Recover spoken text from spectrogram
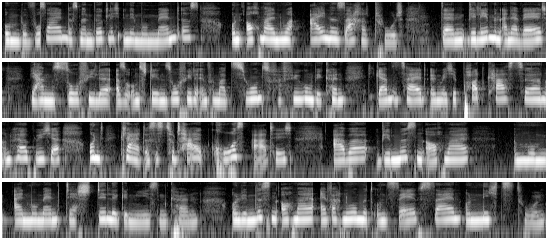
um Bewusstsein, dass man wirklich in dem Moment ist und auch mal nur eine Sache tut. Denn wir leben in einer Welt, wir haben so viele, also uns stehen so viele Informationen zur Verfügung. Wir können die ganze Zeit irgendwelche Podcasts hören und Hörbücher. Und klar, das ist total großartig aber wir müssen auch mal einen Moment der Stille genießen können. Und wir müssen auch mal einfach nur mit uns selbst sein und nichts tun.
